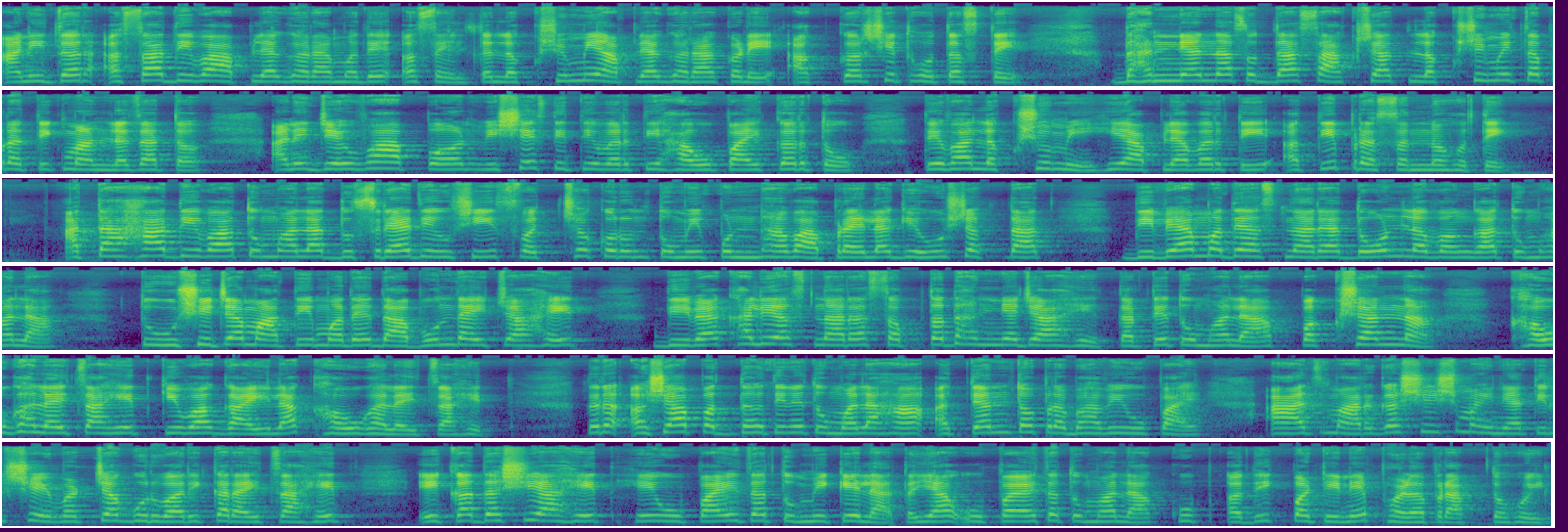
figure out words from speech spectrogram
आणि जर असा दिवा आपल्या घरामध्ये असेल तर लक्ष्मी आपल्या घराकडे आकर्षित होत असते. धान्यांना सुद्धा साक्षात लक्ष्मीचं प्रतीक मानलं जातं. आणि जेव्हा आपण विशेष स्थितीवरती हा उपाय करतो तेव्हा लक्ष्मी ही आपल्यावरती अतिप्रसन्न होते. आता हा दिवा तुम्हाला दुसऱ्या दिवशी स्वच्छ करून तुम्ही पुन्हा वापरायला घेऊ शकतात. दिव्यामध्ये असणाऱ्या दोन लवंगा तुम्हाला तुळशीच्या मातीमध्ये दाबून द्यायच्या आहेत. दिव्याखाली असणारं सप्तधान्य जे आहे तर ते तुम्हाला पक्ष्यांना खाऊ घालायचं आहेत किंवा गाईला खाऊ घालायचं आहेत. तर अशा पद्धतीने तुम्हाला हा अत्यंत प्रभावी उपाय आज मार्गशीर्ष महिन्यातील शेवटच्या गुरुवारी करायचा आहेत एकादशी आहेत हे उपाय जर तुम्ही केला तर या उपायाचं तुम्हाला खूप अधिक पटीने फळं प्राप्त होईल.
